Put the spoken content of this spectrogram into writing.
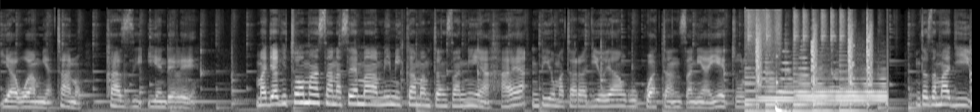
ya awamu ya tano, kazi iendelee. Majagi Thomas anasema mimi kama Mtanzania, haya ndiyo matarajio yangu kwa Tanzania yetu. Mtazamaji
